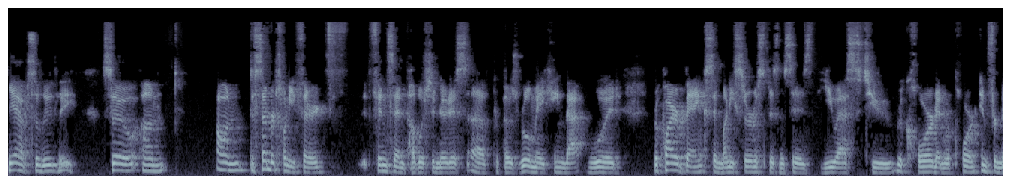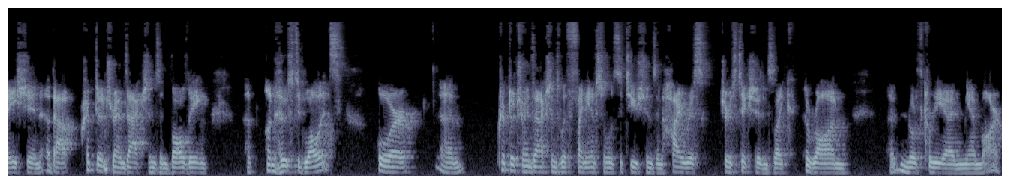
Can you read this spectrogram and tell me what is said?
Yeah, absolutely. So um, on December 23rd, FinCEN published a notice of proposed rulemaking that would require banks and money service businesses, the U.S., to record and report information about crypto transactions involving uh, unhosted wallets or um, crypto transactions with financial institutions in high risk jurisdictions like Iran, uh, North Korea, and Myanmar.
